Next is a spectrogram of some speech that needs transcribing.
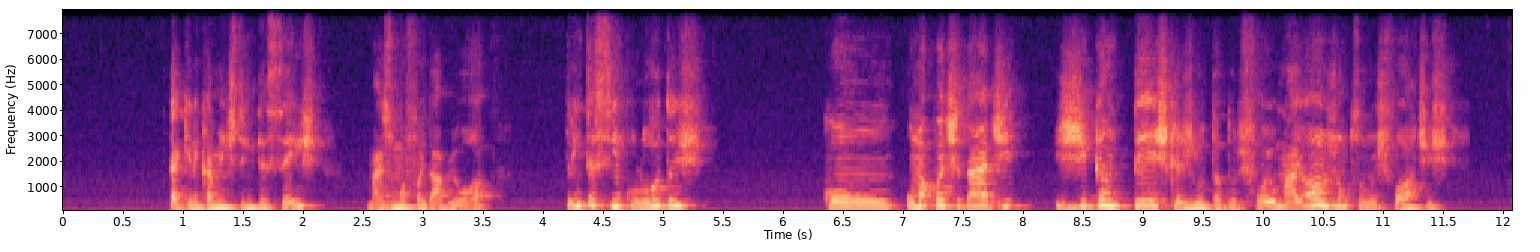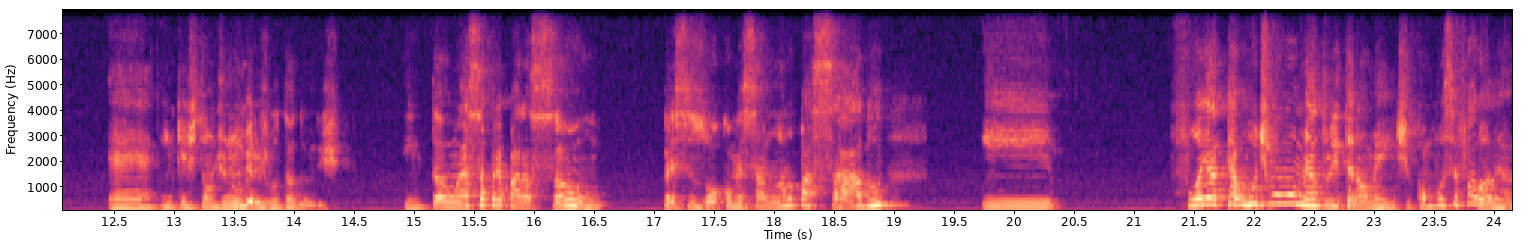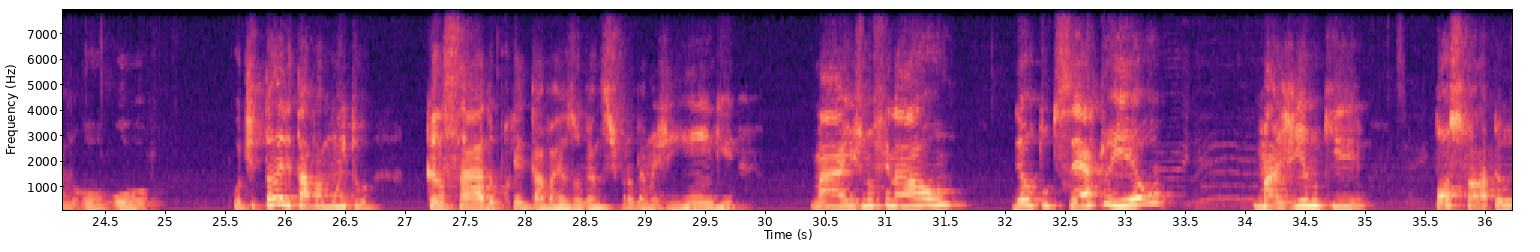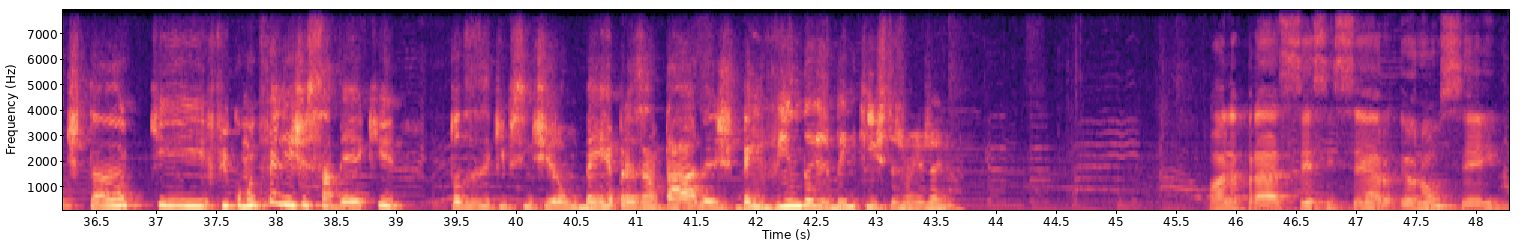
tecnicamente 36, mais uma foi WO, 35 lutas com uma quantidade gigantesca de lutadores. Foi o maior Juntos Somos Fortes é, em questão de número de lutadores. Então essa preparação precisou começar no ano passado e foi até o último momento, literalmente. Como você falou, Leandro, o, o, o Titã ele estava muito cansado porque ele estava resolvendo esses problemas de ringue, mas no final deu tudo certo e eu imagino que posso falar pelo Titã que fico muito feliz de saber que todas as equipes se sentiram bem representadas, bem-vindas, bem-quistas no Rio de Janeiro. Olha, pra ser sincero, eu não sei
